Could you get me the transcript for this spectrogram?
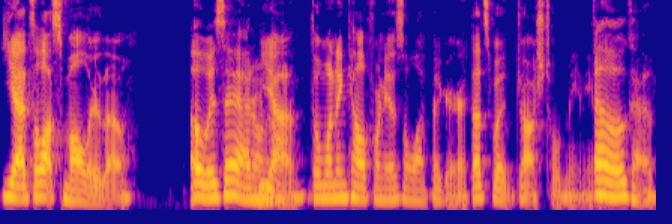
Yeah, it's a lot smaller though. Oh, is it? I don't know. Yeah, the one in California is a lot bigger. That's what Josh told me anyway. Oh, okay.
